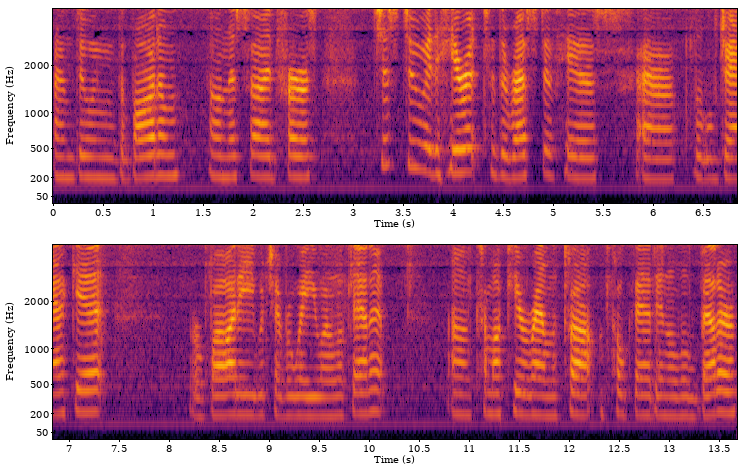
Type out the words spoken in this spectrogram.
I'm doing the bottom on this side first just to adhere it to the rest of his uh, little jacket or body, whichever way you want to look at it. I'll come up here around the top and poke that in a little better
